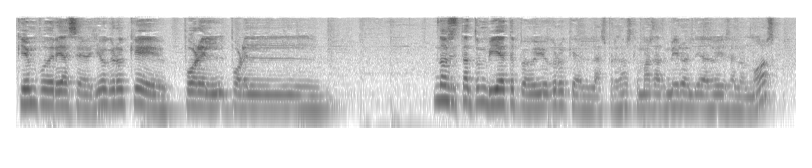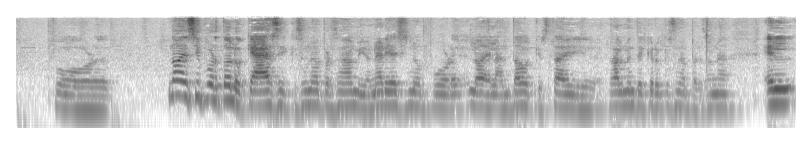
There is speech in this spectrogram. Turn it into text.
¿quién podría ser? Yo creo que por el, por el, no sé si tanto un billete, pero yo creo que las personas que más admiro el día de hoy es Elon Musk, por, no en sí por todo lo que hace, que es una persona millonaria, sino por lo adelantado que está y realmente creo que es una persona, él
